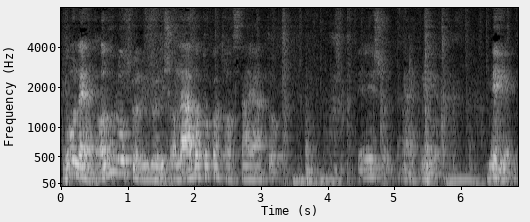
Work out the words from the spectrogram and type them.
Jó, lehet alulról, fölülről is, a lábatokat használjátok. És mehet még egy. Még egy.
